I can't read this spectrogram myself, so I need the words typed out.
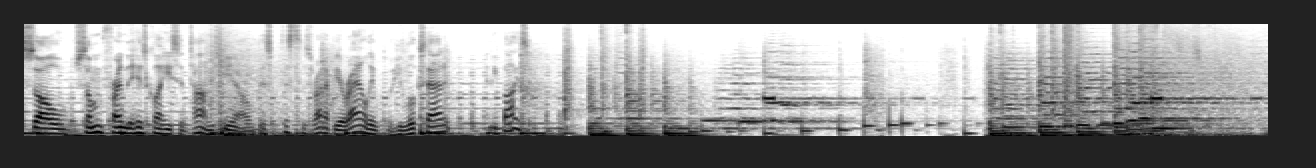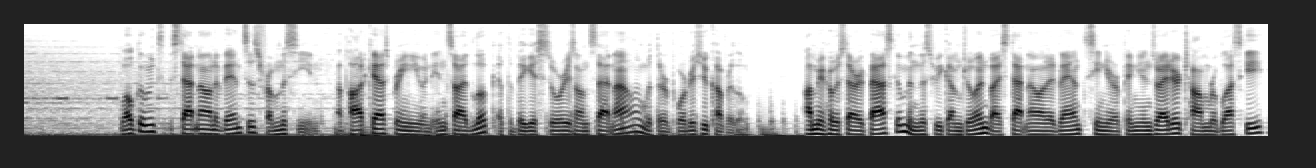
So some friend of his called, he said, Tom, you know, this, this is right up your alley. He looks at it and he buys it. Welcome to the Staten Island Advances from the Scene, a podcast bringing you an inside look at the biggest stories on Staten Island with the reporters who cover them. I'm your host, Erik Bascome, and this week I'm joined by Staten Island Advance senior opinions writer Tom Wrobleski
